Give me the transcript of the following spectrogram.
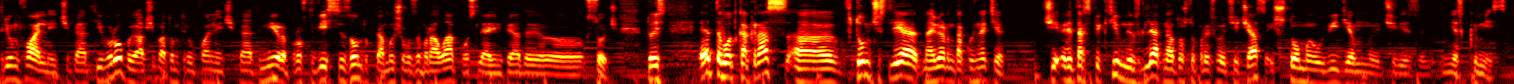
триумфальный чемпионат Европы, и вообще потом триумфальный чемпионат мира, просто весь сезон Туктамышева забрала после Олимпиады э, в Сочи. То есть это вот как раз э, в том числе, наверное, такой, знаете, ретроспективный взгляд на то, что происходит сейчас и что мы увидим через несколько месяцев.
